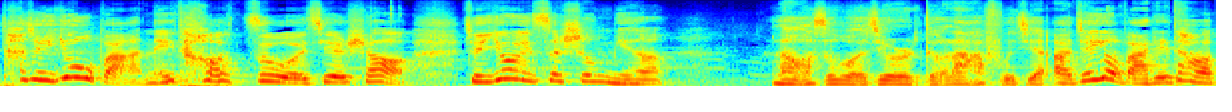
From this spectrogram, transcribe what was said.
他就又把那套自我介绍，就又一次声明。老子我就是德拉福建啊！就又把这套，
